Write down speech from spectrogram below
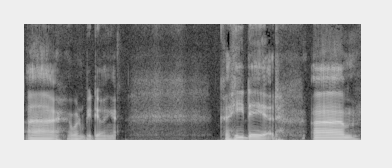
Uh, I wouldn't be doing it. Cause he did. Um,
